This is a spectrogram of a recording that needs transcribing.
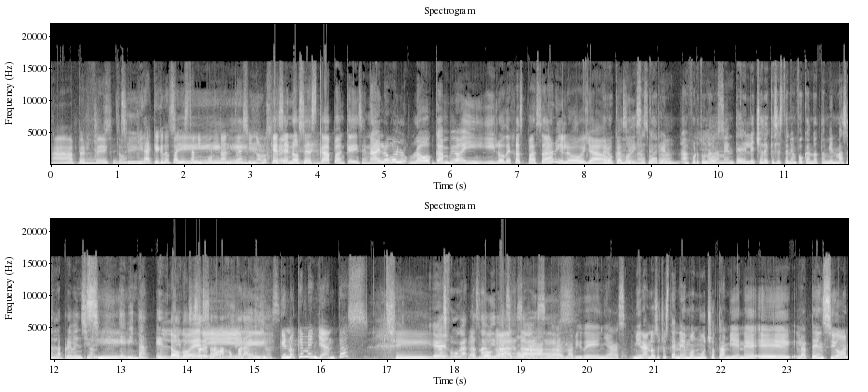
Ah, perfecto. Sí. Mira qué detalles Sí, tan importantes y no los que se nos escapan, que dicen, ay, luego luego cambio ahí y lo dejas pasar y luego ya Pero como dice otra Karen, afortunadamente el hecho de que se estén enfocando también más en la prevención Sí. evita el, Todo el exceso de trabajo Sí. para ellos. Que no quemen llantas. Sí. Las fogatas las navideñas. fogatas, navideñas. Mira, nosotros tenemos mucho también eh, eh, la atención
